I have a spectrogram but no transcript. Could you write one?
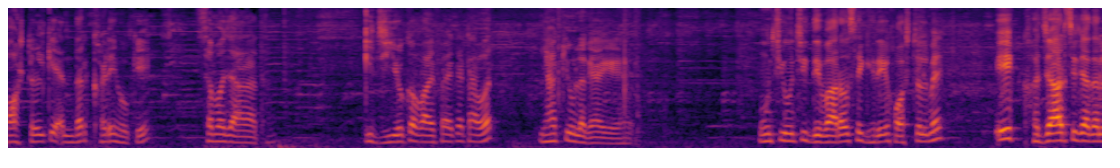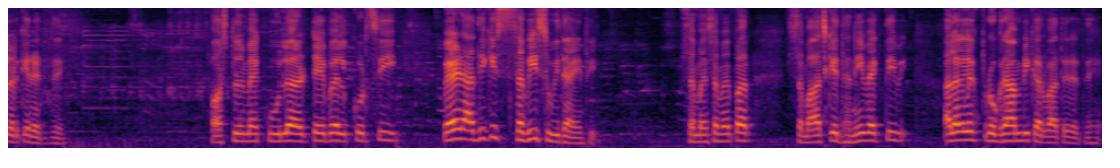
हॉस्टल के अंदर खड़े होके समझ आ रहा था कि जियो का वाईफाई का टावर यहाँ क्यों लगाया गया है। ऊँची ऊँची दीवारों से घिरे हॉस्टल में एक हज़ार से ज़्यादा लड़के रहते थे। हॉस्टल में कूलर, टेबल, कुर्सी, बेड आदि की सभी सुविधाएँ थी। समय समय पर समाज के धनी व्यक्ति भी अलग अलग प्रोग्राम भी करवाते रहते हैं।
